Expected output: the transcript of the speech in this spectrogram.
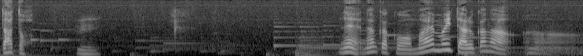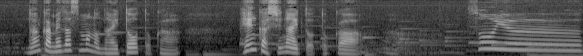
だと、うん、ねなんかこう前向いてあるかな、うん、なんか目指すものないととか変化しないととかそういう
